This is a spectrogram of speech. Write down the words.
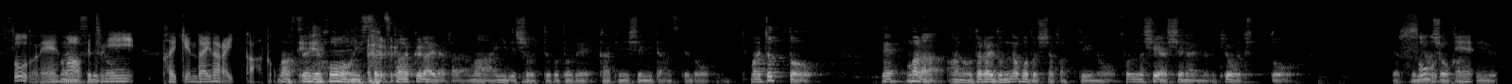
そうだね。まあ。別に体験代ならいいかと思まあ普通にって。本を一冊買うくらいだから、まあいいでしうん。ょうってことで課金してみたんですけど、まあちょっと、ね、まだあのお互いどんなことしたかっていうのをそんなシェアしてないので、今日はちょっとやってみましょうかっ。ていう。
